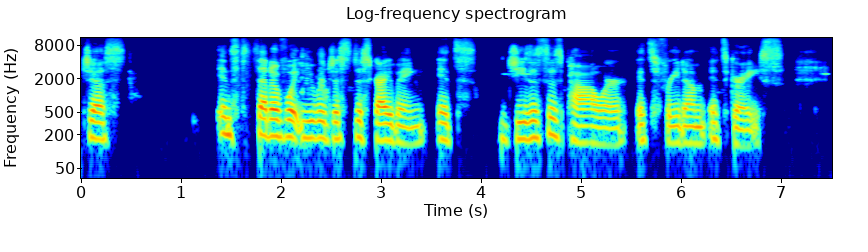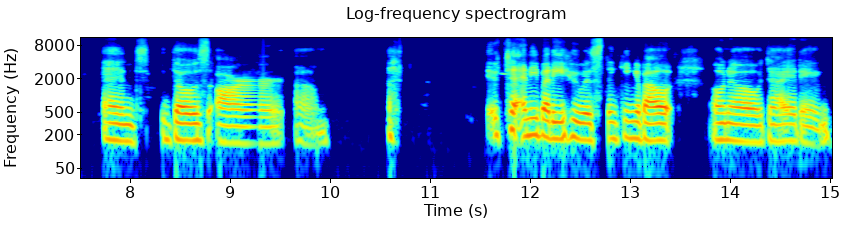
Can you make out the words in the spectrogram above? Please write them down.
just instead of what you were just describing, it's Jesus's power, it's freedom, it's grace. And those are um, to anybody who is thinking about, oh no, dieting.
